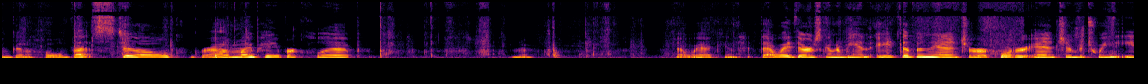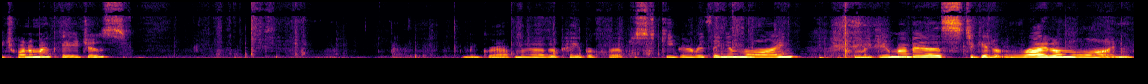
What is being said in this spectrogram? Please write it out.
I'm going to hold that still, grab my paper clip. Gonna, that way I can, that way there's going to be an eighth of an inch or a quarter inch in between each one of my pages. Let me grab my other paper clip just to keep everything in line. I'm to do my best to get it right on the line.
